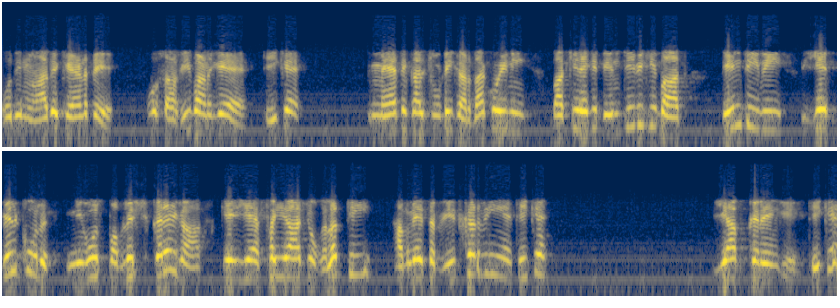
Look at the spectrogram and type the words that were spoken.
وہ دی ماں دے کہن تے وہ صحافی بن گئے ہے ٹھیک ہے میں تے کل چھوٹی کردا کوئی نہیں باقی رہ کے دن ٹی وی کی دین ٹی وی یہ بالکل نیوز پبلش کرے گا کہ یہ ایف آئی آر جو غلط تھی، ہم نے تردید کر دی ہے ٹھیک ہے؟ یہ آپ کریں گے، ٹھیک ہے؟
